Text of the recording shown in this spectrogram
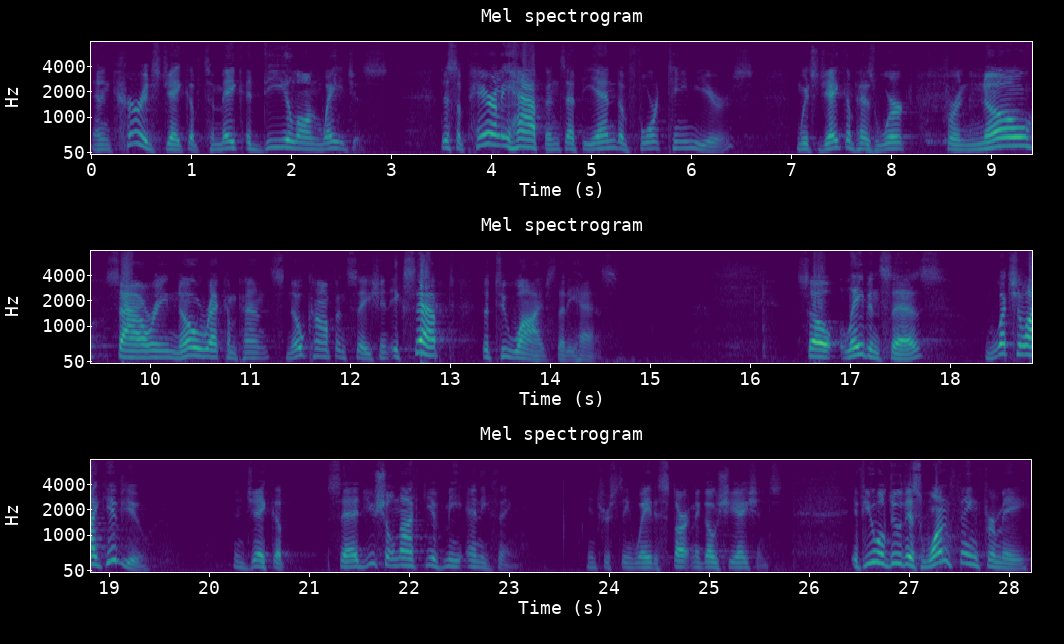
and encouraged Jacob to make a deal on wages. This apparently happens at the end of 14 years, which Jacob has worked for no salary, no recompense, no compensation, except the two wives that he has. So Laban says, What shall I give you? And Jacob said, You shall not give me anything. Interesting way to start negotiations. If you will do this one thing for me,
